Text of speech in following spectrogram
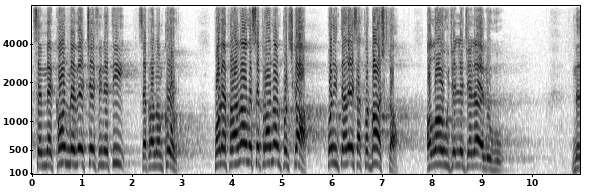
se me kon me vet qefin e tij, s'e pranon kurrë. Por e pranon dhe s'e pranon për çka? Për interesat përbashkëta. Allahu xhelle xhelaluhu në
